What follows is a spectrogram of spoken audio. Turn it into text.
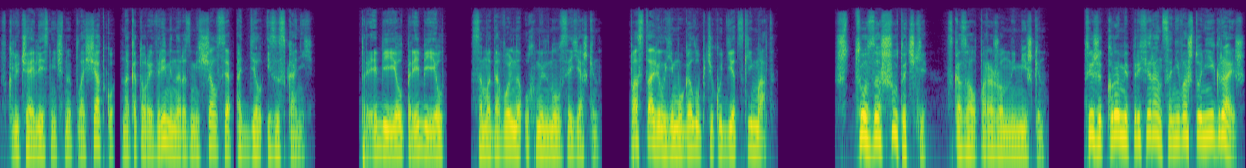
включая лестничную площадку, на которой временно размещался отдел изысканий. «Прибил, прибил!» — самодовольно ухмыльнулся Яшкин. Поставил ему голубчику детский мат. «Что за шуточки?» — сказал пораженный Мишкин. «Ты же кроме преферанса ни во что не играешь».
